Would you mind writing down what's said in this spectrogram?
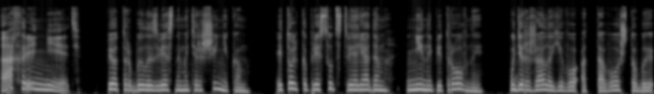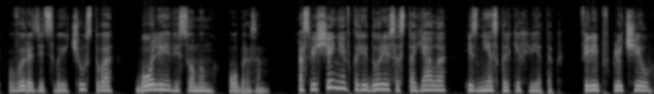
«Охренеть!» Пётр был известным матершинником, и только присутствие рядом Нины Петровны удержало его от того, чтобы выразить свои чувства более весомым образом. Освещение в коридоре состояло из нескольких веток. Филипп включил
